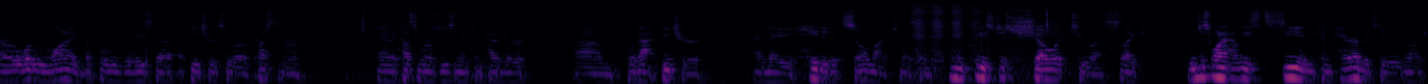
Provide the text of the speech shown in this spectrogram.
or what we wanted before we released a, a feature to a customer, and the customer was using a competitor um, for that feature, and they hated it so much, and they said, "Can you please just show it to us? Like, we just want to at least see and compare the two." And like,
